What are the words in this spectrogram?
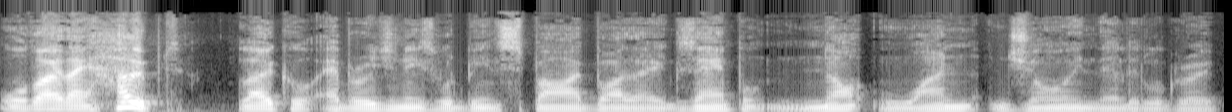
Although they hoped local Aborigines would be inspired by their example, not one joined their little group.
